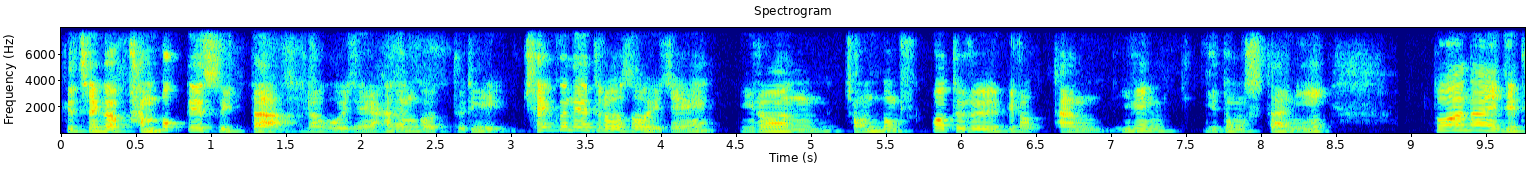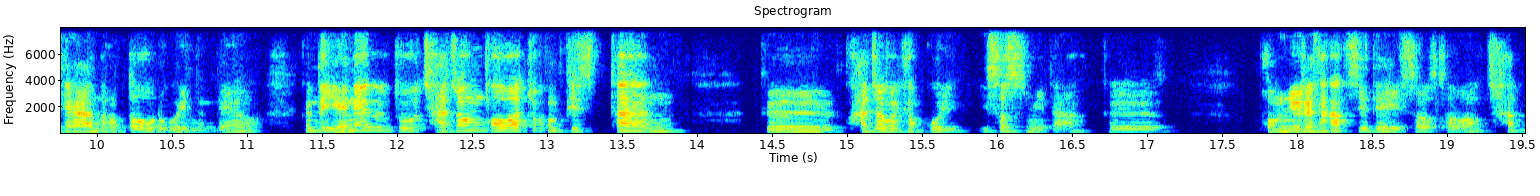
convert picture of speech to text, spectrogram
그 제가 반복될 수 있다라고 이제 하는 것들이 최근에 들어서 이제 이런 전동 킥보드를 비롯한 1인 이동 수단이 또 하나 이제 대안으로 떠오르고 있는데요. 근데 얘네들도 자전거와 조금 비슷한 그 과정을 겪고 있었습니다. 그 법률의 사각지대에 있어서 차,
